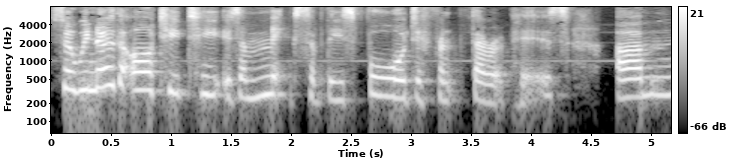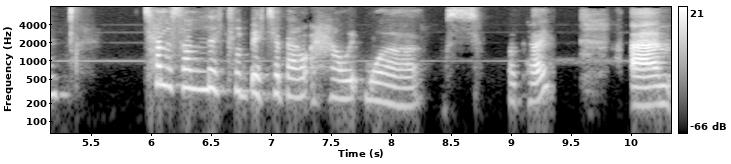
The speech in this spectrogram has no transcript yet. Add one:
so we know that RTT is a mix of these four different therapies. Um, tell us a little bit about how it works. Okay. Um,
